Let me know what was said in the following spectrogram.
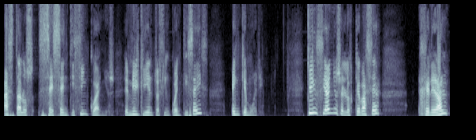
hasta los sesenta y cinco años, en 1556, en que muere. Quince años en los que va a ser general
